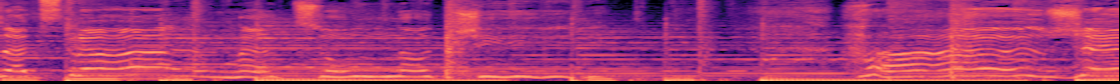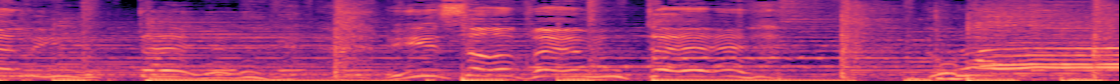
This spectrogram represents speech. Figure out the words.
sad stranac u noći A želim te i zovem te Wow.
